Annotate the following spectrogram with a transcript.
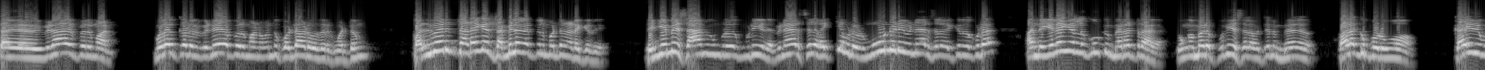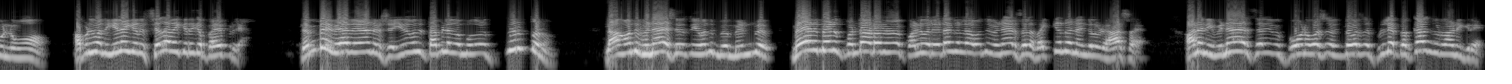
த- விநாயகர் பெருமான் முதல் கடவுள் விநாயகர் பெருமான் வந்து கொண்டாடுவதற்கு மட்டும் பல்வேறு தடைகள் தமிழகத்தில் மட்டும் நடக்குது. எங்கேயுமே சாமி கும்பிட முடியல. விநாயகர் சிலை வைக்க முடியாது மூணு அடி விநாயகர் சிலை வைக்கிறது கூட அந்த இளைஞர்களை கூப்பிட்டு மிரட்டுறாங்க. உங்க மேல புதிய சிலை வச்சு மேல வழக்கு போடுவோம் கைது பண்ணுவோம் அப்படின்னு அந்த இளைஞர் சில வைக்கிறதுக்கு பயப்படுறேன். ரொம்ப வேதனையான விஷயம். இது வந்து தமிழகம் முதல்வர் திருத்தணும். நாங்கள் வந்து விநாயகர் சதுர்த்தியை வந்து மேலும் மேலும் கொண்டாடணும். பல்வேறு இடங்களில் வந்து விநாயகர் சிலை வைக்கணும்னு எங்களுடைய ஆசை. ஆனா நீ விநாயகர் சிலை போன வருஷம் இந்த வருஷம் பிள்ளை பக்கான்னு சொல்லுவான்னு நினைக்கிறேன்.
